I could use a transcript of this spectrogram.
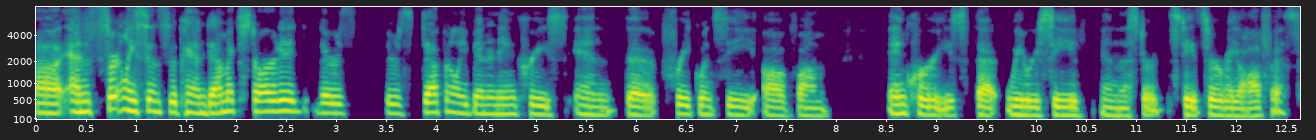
Uh, and certainly since the pandemic started, there's there's definitely been an increase in the frequency of um, inquiries that we receive in the state survey office.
